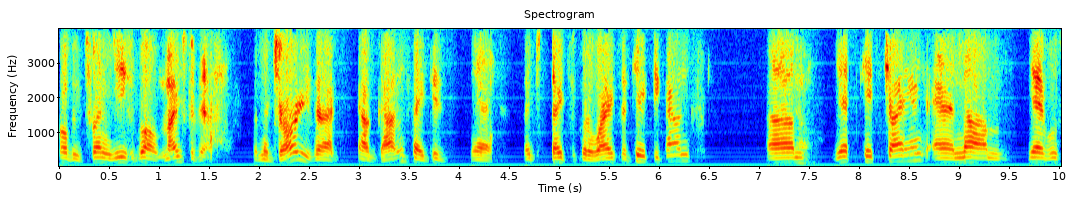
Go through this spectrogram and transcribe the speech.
probably twenty years. Well, most of our, the majority of our, our guns, they did. Yeah, they, they took it away. So keep your guns. Um, yeah. yeah, keep training, and um, yeah, we'll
